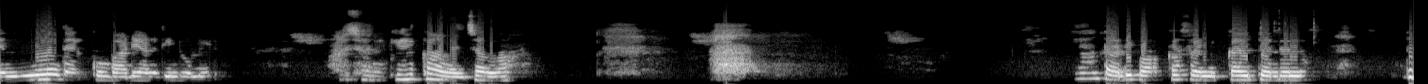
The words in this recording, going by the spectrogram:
എന്നും തിരക്കും പാടിയാണ് ഇതിന്റെ ഉള്ളിൽ പഠിച്ചോനെ കേക്കാൻ ഞാൻ തടി കുറയ്ക്കാൻ ശ്രമിക്കായിട്ടല്ലല്ലോ എന്റെ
